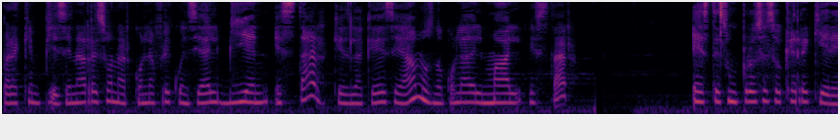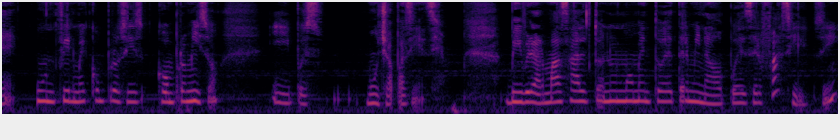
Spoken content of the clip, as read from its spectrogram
para que empiecen a resonar con la frecuencia del bienestar, que es la que deseamos, no con la del malestar. Este es un proceso que requiere un firme compromiso y pues mucha paciencia. Vibrar más alto en un momento determinado puede ser fácil, ¿sí?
